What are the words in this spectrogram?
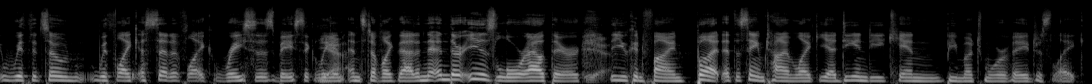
with its own with like a set of like races basically and, Yeah. and stuff like that and and there is lore out there Yeah. that you can find but at the same time like yeah d&d can be much more of a just like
